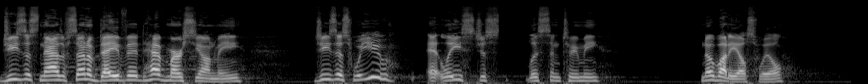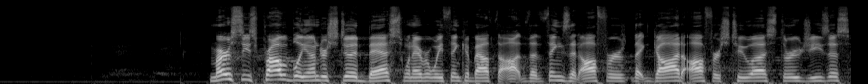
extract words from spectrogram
Jesus, Nazareth, son of David, have mercy on me. Jesus, will you at least just listen to me? Nobody else will. Mercy is probably understood best whenever we think about the, the things that offer that God offers to us through Jesus.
